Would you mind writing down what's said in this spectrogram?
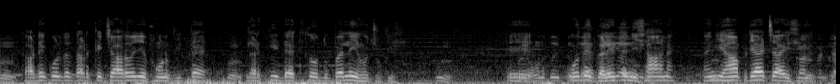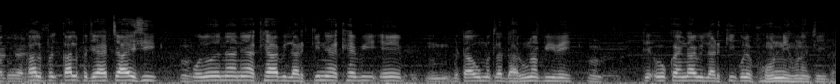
ਹੂੰ। ਸਾਡੇ ਕੋਲ ਤਾਂ ਤੜਕੇ 4 ਵਜੇ ਫੋਨ ਕੀਤਾ ਹੈ। ਹੂੰ। ਲੜਕੀ ਡੈਥ ਤੋਂ ਉਦੋਂ ਪਹਿਲਾਂ ਹੀ ਹੋ ਚੁੱਕੀ ਸੀ। ਹੂੰ। ਤੇ ਕੋਈ ਹੁਣ ਕੋਈ ਉਹਦੇ ਪੰਚਾਇਤ ਗਲੇ ਤੇ ਆਈ ਨਿਸ਼ਾਨ ਹੈ। ਹਾਂਜੀ ਹਾਂ ਪੰਚਾਇਤ ਚ ਆਈ ਸੀ। ਕਦੋਂ ਕੱਲ ਕੱਲ ਪੰਚਾਇਤ ਚ ਆਏ ਸੀ। ਹੂੰ। ਉਦੋਂ ਇਹਨਾਂ ਨੇ ਆਖਿਆ ਵੀ ਲੜਕੀ ਨੇ ਆਖਿਆ ਵੀ ਇਹ ਮ, ਬਟਾਊ ਮਤਲਬ दारू ਨਾ ਪੀਵੇ। ਹੂੰ। ਤੇ ਉਹ ਕਹਿੰਦਾ ਵੀ ਲੜਕੀ ਕੋਲੇ ਫੋਨ ਨਹੀਂ ਹੋਣਾ ਚਾਹੀਦਾ।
